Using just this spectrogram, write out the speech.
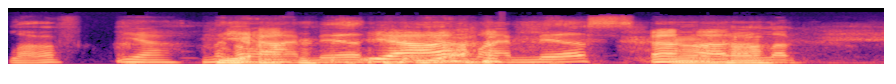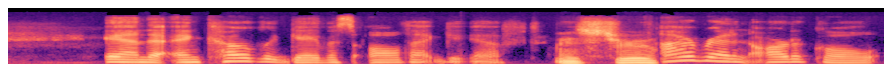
love. Yeah. Yeah. I miss. Yeah. the I miss. Uh-huh. I love. And and COVID gave us all that gift. it's true. I read an article.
